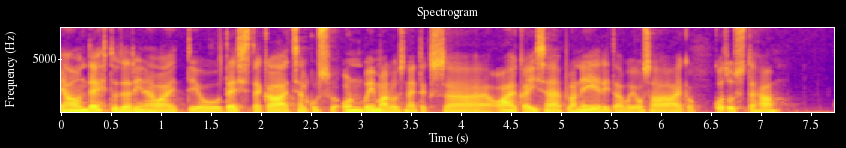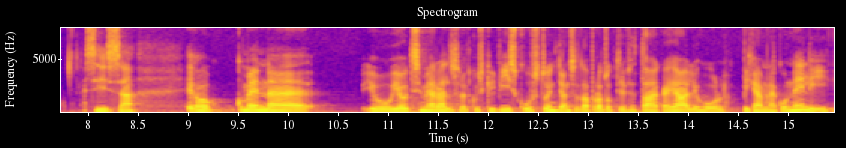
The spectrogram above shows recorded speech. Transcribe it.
ja on tehtud erinevaid ju teste ka, et seal, kus on võimalus näiteks äh, aega ise planeerida või osa aega kodus teha, siis äh, ega kui me enne ju jõudsime järeldusele, et kuskil viis-kuus tundi on seda produktiivset aega heal juhul pigem nagu neli.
